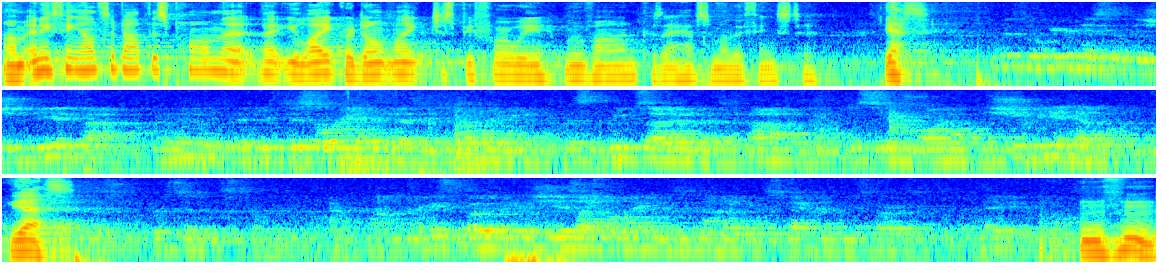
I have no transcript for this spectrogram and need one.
Um, anything else about this poem that, that you like or don't like just before we move on? Because I have some other things to. Yes? Yes. Mm-hmm.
